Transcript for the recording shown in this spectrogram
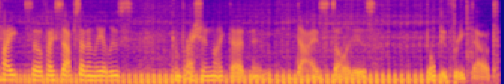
tight, so if I stop suddenly, I lose compression like that. It dies. That's all it is. Don't be freaked out.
